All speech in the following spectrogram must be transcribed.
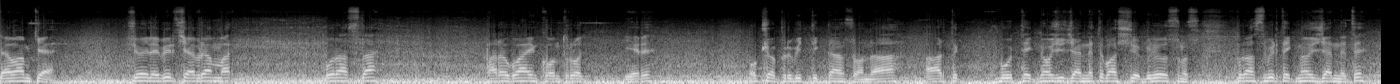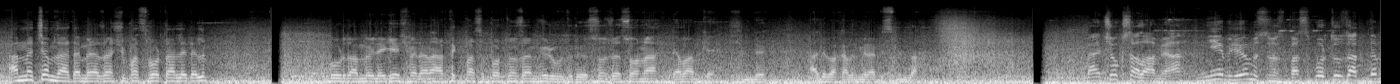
devam ki. Şöyle bir çevrem var. Burası da Paraguay'ın kontrol yeri. O köprü bittikten sonra artık bu teknoloji cenneti başlıyor biliyorsunuz. Burası bir teknoloji cenneti. Anlatacağım zaten birazdan şu pasaportu halledelim. Buradan böyle geçmeden artık pasaportunuza mühür vurduruyorsunuz ve sonra devam ki. Şimdi hadi bakalım bira bismillah. Ben çok salam ya. Niye biliyor musunuz? Pasaportu uzattım.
